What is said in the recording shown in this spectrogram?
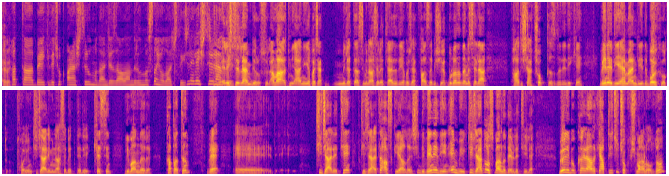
Evet. hatta belki de çok araştırılmadan cezalandırılmasına yol açtığı için eleştirilen bir eleştirilen bir usul. Ama yani yapacak millet arası münasebetlerde de yapacak fazla bir şey yok. Burada da mesela padişah çok kızdı. Dedi ki Venedik'e hemen dedi boykot koyun. Ticari münasebetleri kesin. Limanları kapatın ve e, ticareti ticareti askıya alın. Şimdi Venedik'in en büyük ticareti Osmanlı Devleti ile. Böyle bir ukalalık yaptığı için çok pişman oldu.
